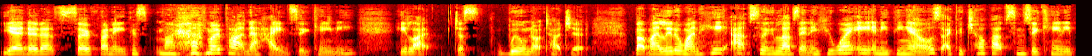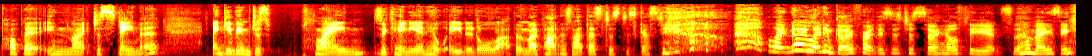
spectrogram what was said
Yeah, no, that's so funny because my my partner hates zucchini. He like just will not touch it. But my little one, he absolutely loves it. And if he won't eat anything else, I could chop up some zucchini, pop it in like just steam it, and give him just plain zucchini and he'll eat it all up. And my partner's like, that's just disgusting. I'm like, no, let him go for it. This is just so healthy. It's amazing.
